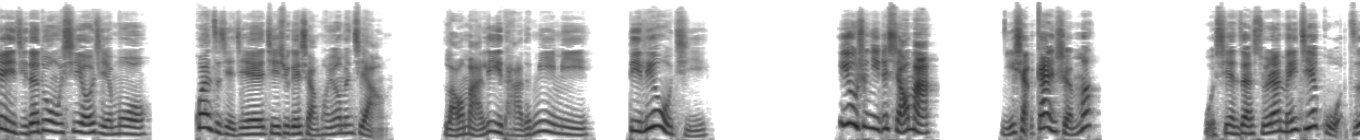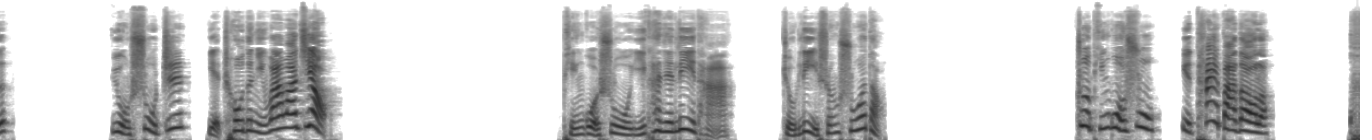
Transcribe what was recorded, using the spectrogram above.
这一集的《动物西游》节目，罐子姐姐继续给小朋友们讲《老马丽塔的秘密》第六集。又是你这小马，你想干什么？我现在虽然没结果子，用树枝也抽得你哇哇叫。苹果树一看见丽塔，就厉声说道：“这苹果树也太霸道了，哭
